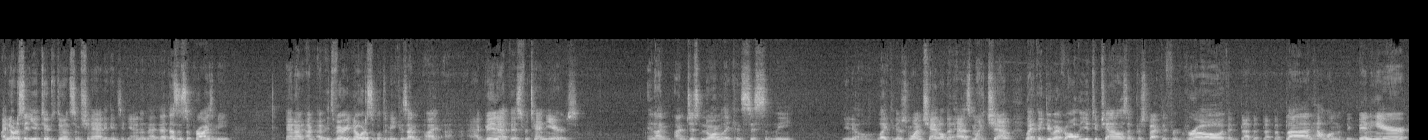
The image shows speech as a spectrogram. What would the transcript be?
I noticed that YouTube's doing some shenanigans again, and that, that doesn't surprise me. And I, I, it's very noticeable to me because I'm I, I've been at this for 10 years, and I'm I'm just normally consistently, you know, like there's one channel that has my channel, like they do every, all the YouTube channels and perspective for growth and blah blah blah blah blah, and how long have they been here,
